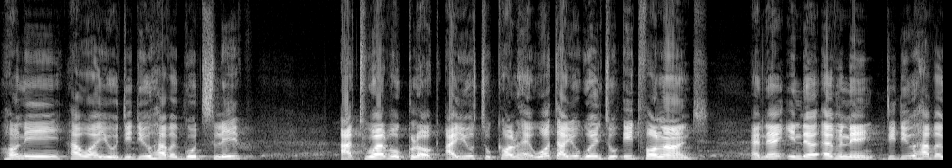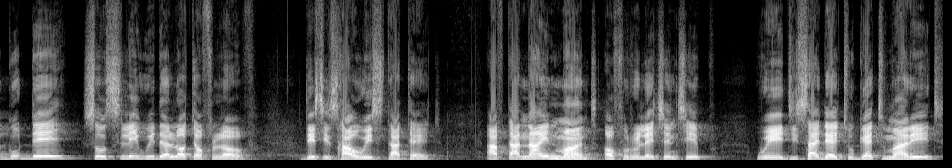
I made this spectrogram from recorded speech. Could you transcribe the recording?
honey, how are you? Did you have a good sleep? At 12 o'clock, I used to call her, what are you going to eat for lunch? And then in the evening, did you have a good day? So sleep with a lot of love. This is how we started. After nine months of relationship, we decided to get married,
